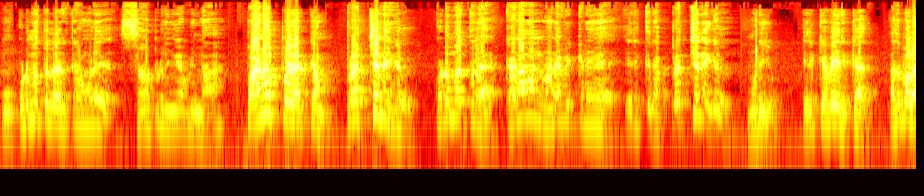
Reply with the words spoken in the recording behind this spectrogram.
உங்க குடும்பத்துல இருக்கிறவங்களே சாப்பிடுறீங்க அப்படின்னா பணப்பழக்கம் பிரச்சனைகள் குடும்பத்துல கணவன் மனைவிக்கிடையே இருக்கிற பிரச்சனைகள் முடியும். இருக்கவே இருக்காது. அதுபோல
